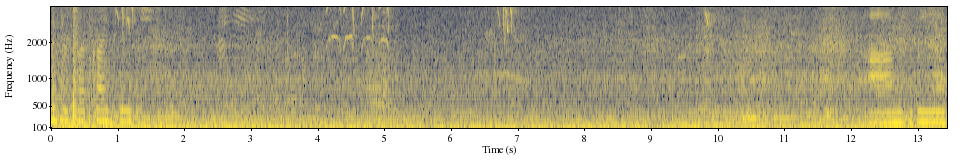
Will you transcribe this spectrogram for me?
This is uh, Kite Beach. And we've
